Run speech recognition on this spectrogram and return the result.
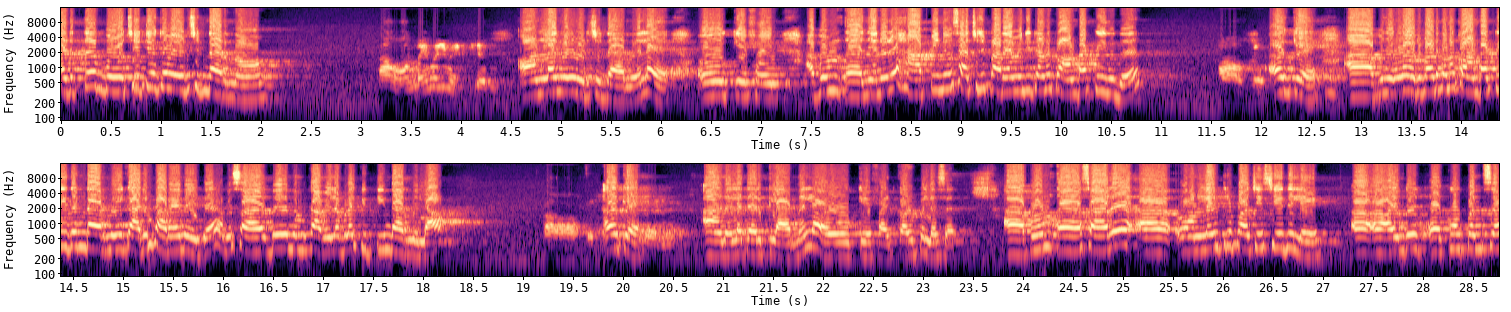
അടുത്ത ബോച്ചേറ്റി ഒക്കെ മേടിച്ചിട്ടുണ്ടായിരുന്നോ ഓൺലൈൻ വഴി മേടിച്ചിട്ടായിരുന്നു അല്ലേ? Okay fine. അപ്പം ഞാനൊരു ഹാപ്പി ന്യൂസ് ആക്ച്വലി പറയാൻ വേണ്ടിട്ടാണ് കോൺടാക്ട് ചെയ്തത്. ഓക്കെ. അപ്പൊ ഞങ്ങൾ ഒരുപാട് തവണ കോൺടാക്ട് ചെയ്തിട്ടുണ്ടായിരുന്നു ഈ കാര്യം പറയാനായിട്ട്. അപ്പൊ സാറിന് നമുക്ക് അവൈലബിൾ ആയി കിട്ടിയിട്ടുണ്ടായിരുന്നില്ല. ഓക്കെ ആണല്ലേ തിരക്കിലായിരുന്നു അല്ലേ? ഓക്കെ ഫൈൻ കുഴപ്പമില്ല സർ അപ്പം സാറ് ഓൺലൈൻ ത്രൂ പർച്ചേസ് ചെയ്തില്ലേ? അതിന്റെ കൂപ്പൺസ്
